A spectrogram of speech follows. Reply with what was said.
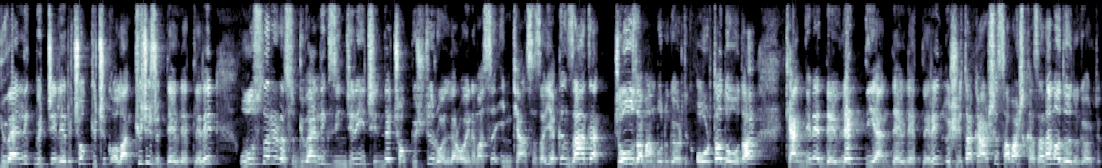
güvenlik bütçeleri çok küçük olan küçücük devletlerin uluslararası güvenlik zinciri içinde çok güçlü roller oynaması imkansıza yakın. Zaten çoğu zaman bunu gördük. Orta Doğu'da kendine devlet diyen devletlerin IŞİD'e karşı savaş kazanamadığını gördük.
